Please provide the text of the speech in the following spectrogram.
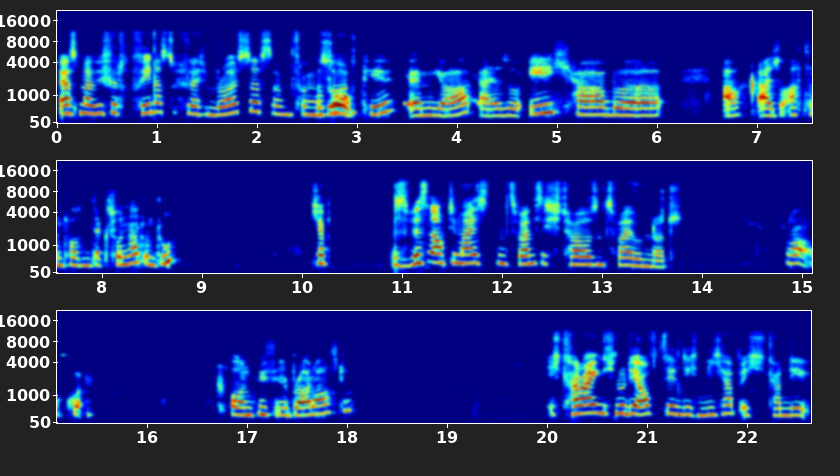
erstmal, wie viele Trophäen hast du vielleicht im Brawl Stars? Dann fangen wir Ach so an. okay. Ähm, ja, also ich habe ach, also 18.600 und du? Das wissen auch die meisten 20.200. Ja, cool. Und wie viele Brawler hast du? Ich kann eigentlich nur die aufzählen, die ich nicht habe. Ich kann die,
